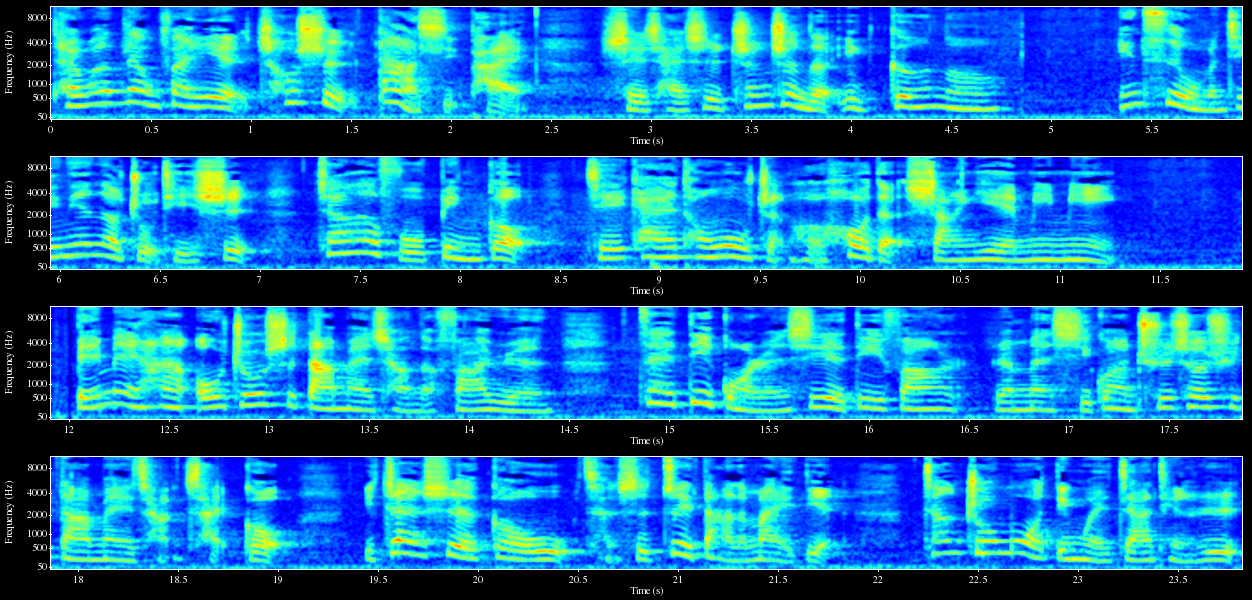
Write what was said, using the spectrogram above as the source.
台湾量贩业超市大洗牌，谁才是真正的一哥呢？因此，我们今天的主题是家乐福并购揭开通路整合后的商业秘密。北美和欧洲是大卖场的发源，在地广人稀的地方，人们习惯驱车去大卖场采购，一站式的购物曾是最大的卖点。将周末定为家庭日，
